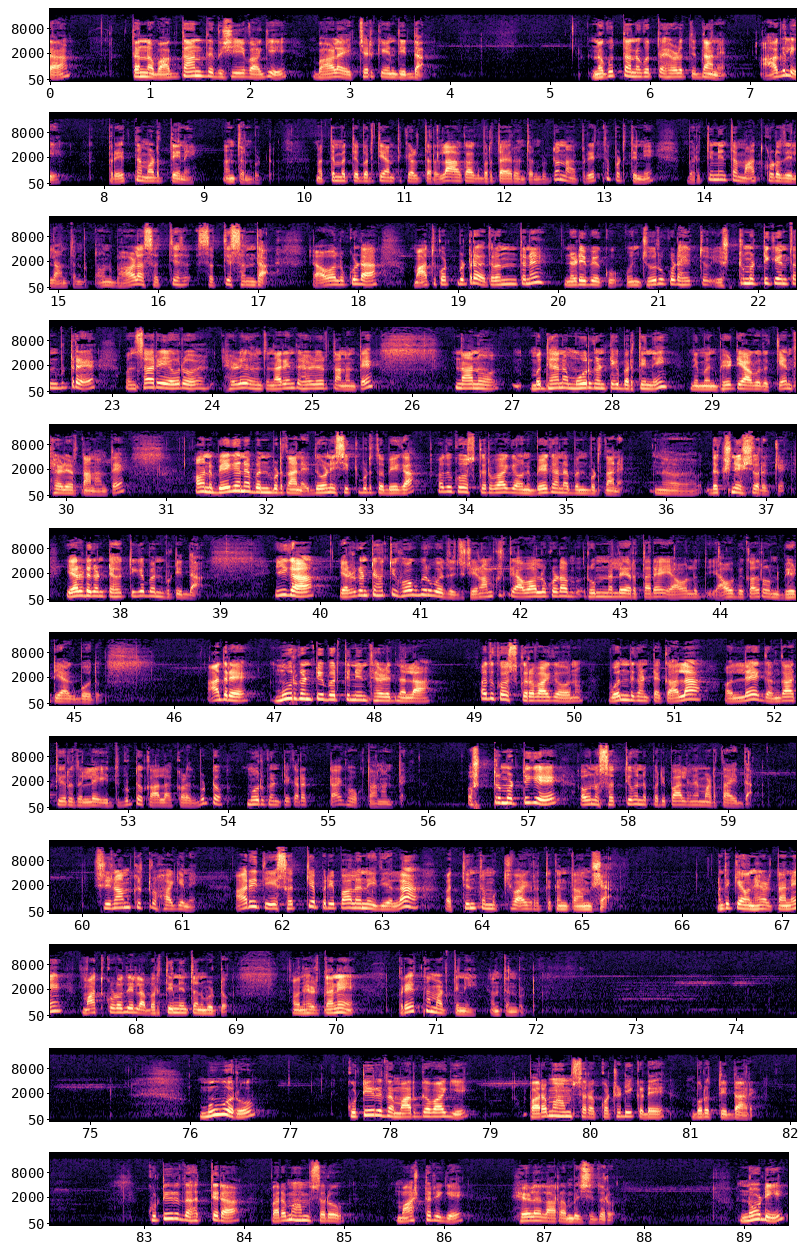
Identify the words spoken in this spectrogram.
ತನ್ನ ವಾಗ್ದಾನದ ವಿಷಯವಾಗಿ ಬಹಳ ಎಚ್ಚರಿಕೆಯಿಂದಿದ್ದ. ನಗುತ್ತಾ ನಗುತ್ತಾ ಹೇಳುತ್ತಿದ್ದಾನೆ, ಆಗಲಿ, ಪ್ರಯತ್ನ ಮಾಡುತ್ತೇನೆ ಅಂತನ್ಬಿಟ್ಟು. ಮತ್ತೆ ಮತ್ತೆ ಬರ್ತೀಯ ಅಂತ ಕೇಳ್ತಾರಲ್ಲ ಆಗಾಗ ಬರ್ತಾ ಇರು ಅಂತನ್ಬಿಟ್ಟು. ನಾನು ಪ್ರಯತ್ನ ಪಡ್ತೀನಿ, ಬರ್ತೀನಿ ಅಂತ ಮಾತು ಕೊಡೋದಿಲ್ಲ ಅಂತನ್ಬಿಟ್ಟು. ಅವನು ಭಾಳ ಸತ್ಯ, ಸತ್ಯಸಂಧ. ಯಾವಾಗಲೂ ಕೂಡ ಮಾತು ಕೊಟ್ಬಿಟ್ರೆ ಅದರಂತನೇ ನಡಿಬೇಕು. ಒಂಚೂರು ಕೂಡ ಹೆಚ್ಚು, ಎಷ್ಟು ಮಟ್ಟಿಗೆ ಅಂತಂದ್ಬಿಟ್ರೆ ಒಂದು ಸಾರಿ ಅವರು ಹೇಳಿ, ನರೇಂದ್ರ ಹೇಳಿರ್ತಾನಂತೆ ನಾನು ಮಧ್ಯಾಹ್ನ ಮೂರು ಗಂಟೆಗೆ ಬರ್ತೀನಿ, ನಿಮ್ಮನ್ನು ಭೇಟಿ ಆಗೋದಕ್ಕೆ ಅಂತ ಹೇಳಿರ್ತಾನಂತೆ. ಅವನು ಬೇಗನೆ ಬಂದುಬಿಡ್ತಾನೆ. ದೋಣಿ ಸಿಕ್ಕಿಬಿಡ್ತು ಬೇಗ. ಅದಕ್ಕೋಸ್ಕರವಾಗಿ ಅವನು ಬೇಗನೆ ಬಂದುಬಿಡ್ತಾನೆ ದಕ್ಷಿಣೇಶ್ವರಕ್ಕೆ. ಎರಡು ಗಂಟೆ ಹೊತ್ತಿಗೆ ಬಂದುಬಿಟ್ಟಿದ್ದ. ಈಗ ಎರಡು ಗಂಟೆ ಹೊತ್ತಿಗೆ ಹೋಗಿಬಿರ್ಬೋದು ಶ್ರೀರಾಮಕೃಷ್ಣ ಯಾವಾಗಲೂ ಕೂಡ ರೂಮ್ನಲ್ಲೇ ಇರ್ತಾರೆ. ಯಾವಲ್ಲೂ ಯಾವ ಬೇಕಾದರೂ ಅವನು ಭೇಟಿ ಆಗ್ಬೋದು. ಆದರೆ ಮೂರು ಗಂಟೆ ಬರ್ತೀನಿ ಅಂತ ಹೇಳಿದ್ನಲ್ಲ, ಅದಕ್ಕೋಸ್ಕರವಾಗಿ ಅವನು ಒಂದು ಗಂಟೆ ಕಾಲ ಅಲ್ಲೇ ಗಂಗಾ ತೀರದಲ್ಲೇ ಇದ್ದುಬಿಟ್ಟು ಕಾಲ ಕಳೆದ್ಬಿಟ್ಟು ಮೂರು ಗಂಟೆ ಕರೆಕ್ಟಾಗಿ ಹೋಗ್ತಾನಂತೆ. ಅಷ್ಟರ ಮಟ್ಟಿಗೆ ಅವನು ಸತ್ಯವನ್ನು ಪರಿಪಾಲನೆ ಮಾಡ್ತಾ ಇದ್ದ. ಶ್ರೀರಾಮಕೃಷ್ಣರು ಹಾಗೆಯೇ ಆ ರೀತಿ ಸತ್ಯ ಪರಿಪಾಲನೆ ಇದೆಯಲ್ಲ, ಅತ್ಯಂತ ಮುಖ್ಯವಾಗಿರತಕ್ಕಂಥ ಅಂಶ. ಅದಕ್ಕೆ ಅವನು ಹೇಳ್ತಾನೆ, ಮಾತು ಕೊಡೋದಿಲ್ಲ, ಬರ್ತೀನಿ ಅಂತ ಅಂದ್ಬಿಟ್ಟು ಅವನು ಹೇಳ್ತಾನೆ, ಪ್ರಯತ್ನ ಮಾಡ್ತೀನಿ ಅಂತನ್ಬಿಟ್ಟು. ಮೂವರು ಕುಟೀರದ ಮಾರ್ಗವಾಗಿ ಪರಮಹಂಸರ ಕೊಠಡಿ ಕಡೆ ಬರುತ್ತಿದ್ದಾರೆ. ಕುಟೀರದ ಹತ್ತಿರ ಪರಮಹಂಸರು ಮಾಸ್ಟರಿಗೆ ಹೇಳಲಾರಂಭಿಸಿದರು. ನೋಡಿ,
